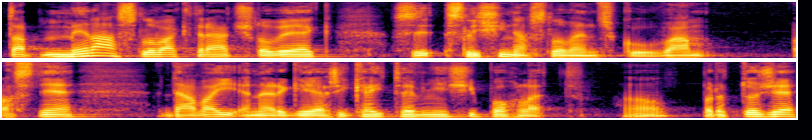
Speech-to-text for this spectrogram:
ta milá slova, která člověk slyší na Slovensku, vám vlastně dávají energii a říkají, to je vnější pohled. No, protože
